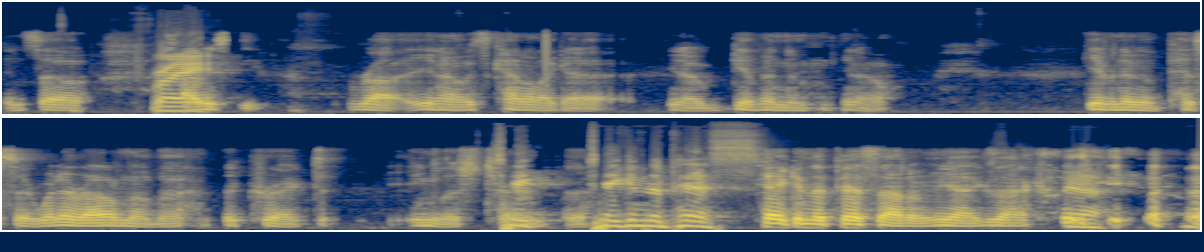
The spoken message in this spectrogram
and so Right. obviously you know it's kind of like a you know giving him you know giving him a piss or whatever I don't know the the correct English term Take, taking the piss. taking the piss out of him. Yeah, exactly. Yeah.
